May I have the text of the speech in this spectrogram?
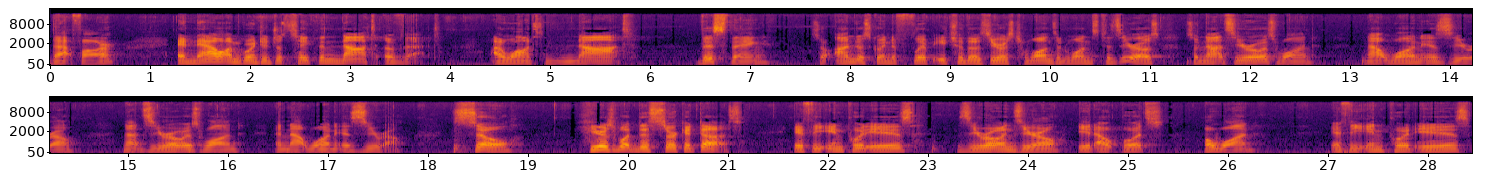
that far. And now I'm going to just take the not of that. I want not this thing, so I'm just going to flip each of those zeros to ones and ones to zeros. So not zero is one, not one is zero, not zero is one, and not one is zero. So here's what this circuit does. If the input is zero and zero, it outputs a one. If the input is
